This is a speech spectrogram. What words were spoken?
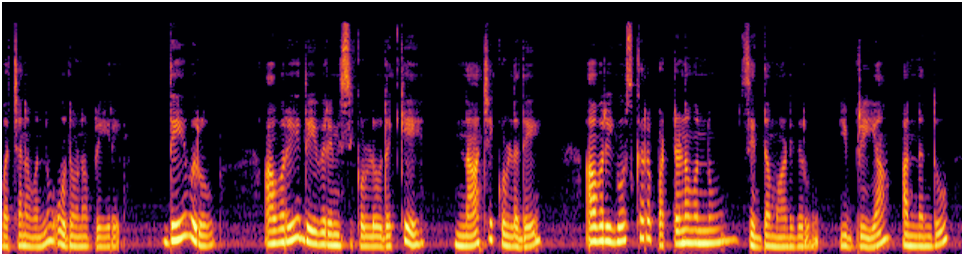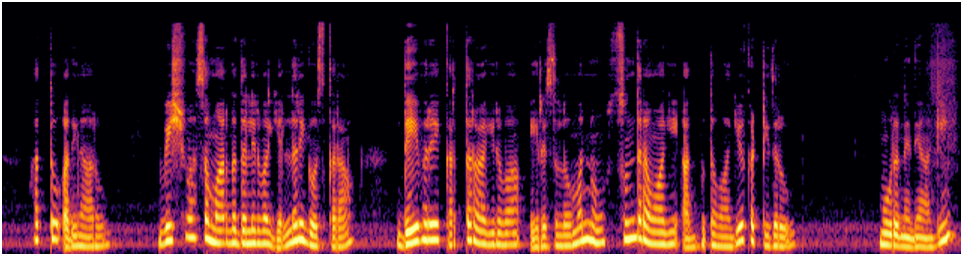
ವಚನವನ್ನು ಓದೋಣ ಪ್ರಿಯರೇ. ದೇವರು ಅವರೇ ದೇವರೆನಿಸಿಕೊಳ್ಳುವುದಕ್ಕೆ ನಾಚಿಕೊಳ್ಳದೆ ಅವರಿಗೋಸ್ಕರ ಪಟ್ಟಣವನ್ನು ಸಿದ್ಧ ಮಾಡಿದರು ಇಬ್ರಿಯ ಹನ್ನೊಂದು, ಹತ್ತು, ಹದಿನಾರು. ವಿಶ್ವಾಸ ಮಾರ್ಗದಲ್ಲಿರುವ ಎಲ್ಲರಿಗೋಸ್ಕರ ದೇವರೇ ಕರ್ತರಾಗಿರುವ ಎರೆಸಲೋಮನ್ನು ಸುಂದರವಾಗಿ ಅದ್ಭುತವಾಗಿಯೂ ಕಟ್ಟಿದರು. ಮೂರನೇದಾಗಿ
